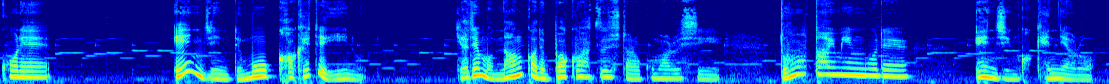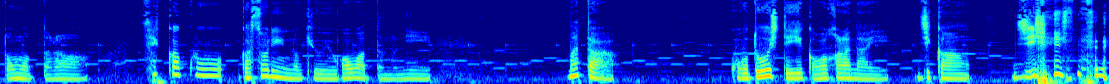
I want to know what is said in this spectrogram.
これエンジンってもうかけていいの？いやでもなんかで爆発したら困るしどのタイミングでエンジンかけんねやろと思ったらせっかくガソリンの給油が終わったのにまたこうどうしていいかわからない時間じって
